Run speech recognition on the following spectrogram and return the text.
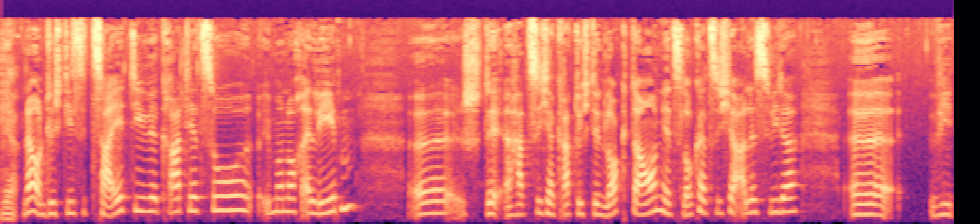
Ja. Na, und durch diese Zeit, die wir gerade jetzt so immer noch erleben, äh, hat sich ja gerade durch den Lockdown, jetzt lockert sich ja alles wieder, äh, wie,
